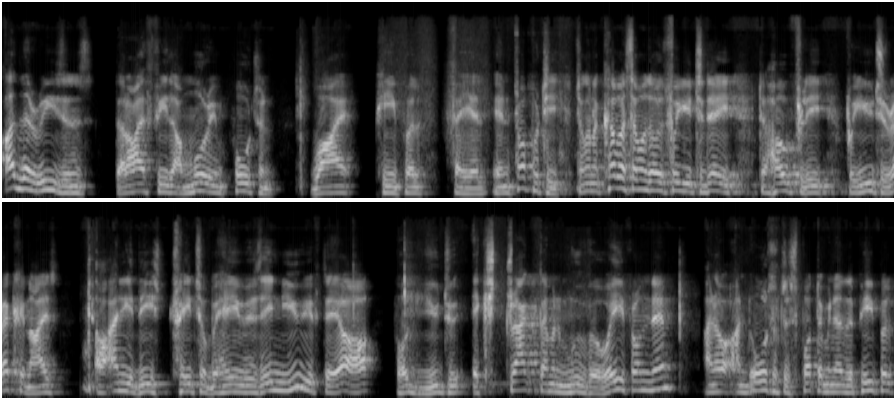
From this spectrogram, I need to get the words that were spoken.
other reasons that I feel are more important why people fail in property. So I'm going to cover some of those for you today to hopefully for you to recognize are any of these traits or behaviors in you if they are for you to extract them and move away from them and, and also to spot them in other people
